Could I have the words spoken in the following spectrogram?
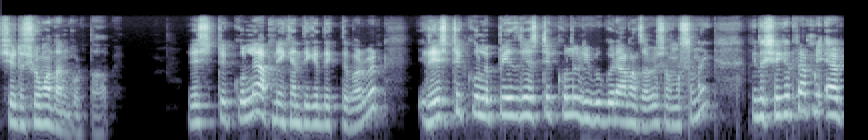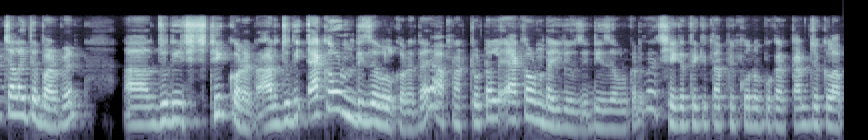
সেটা সমাধান করতে হবে। রেস্টেক করলে আপনি এখান থেকে দেখতে পারবেন। রেস্টেক করলে পেজ রেস্টেক করলে রিভিউ করে আনা যাবে, সমস্যা নাই। কিন্তু সেক্ষেত্রে আপনি অ্যাড চালাইতে পারবেন। যদি ঠিক করেন, আর যদি অ্যাকাউন্ট ডিজেবল করে দেয়, আপনার টোটাল অ্যাকাউন্টটাই যদি ডিজেবল করে দেয়, সেক্ষেত্রে কিন্তু আপনি কোনো প্রকার কার্যকলাপ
